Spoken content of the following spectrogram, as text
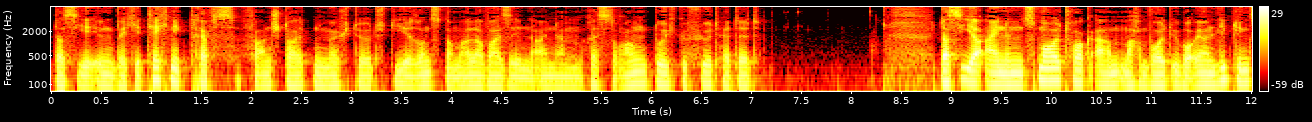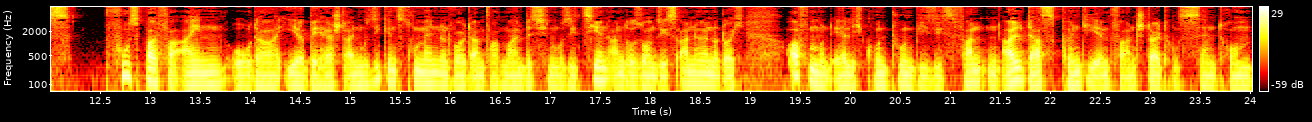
dass ihr irgendwelche Techniktreffs veranstalten möchtet, die ihr sonst normalerweise in einem Restaurant durchgeführt hättet dass ihr einen Smalltalk-Abend machen wollt über euren Lieblingsfußballverein oder ihr beherrscht ein Musikinstrument und wollt einfach mal ein bisschen musizieren. Andere sollen sich's anhören und euch offen und ehrlich kundtun, wie sie es fanden. All das könnt ihr im Veranstaltungszentrum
